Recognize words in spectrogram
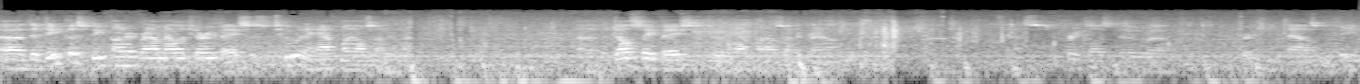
uh, the deepest deep underground military base is two and a half miles underground. Uh, the Dulce base is two and a half miles underground. That's pretty close to, uh, thirteen thousand feet.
